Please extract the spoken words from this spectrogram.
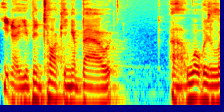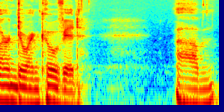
you know you've been talking about uh, what was learned during COVID, um,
